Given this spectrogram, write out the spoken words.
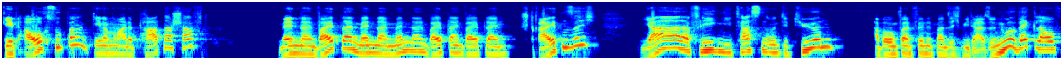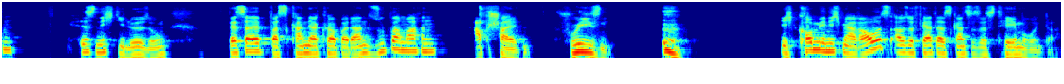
geht auch super. Gehen wir mal eine Partnerschaft. Männlein, Weiblein, Männlein, Männlein, Weiblein, Weiblein streiten sich. Ja, da fliegen die Tassen und die Türen, aber irgendwann findet man sich wieder. Also nur weglaufen ist nicht die Lösung. Deshalb, was kann der Körper dann super machen? Abschalten, freezen. Ich komme hier nicht mehr raus, also fährt das ganze System runter.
